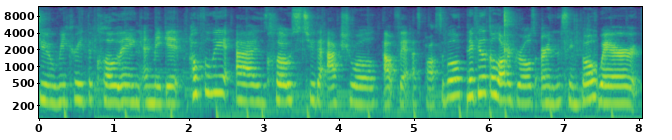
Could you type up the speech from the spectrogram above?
to recreate the clothing and make it hopefully as close to the actual outfit as possible. And I feel like a lot of girls are in the boat where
